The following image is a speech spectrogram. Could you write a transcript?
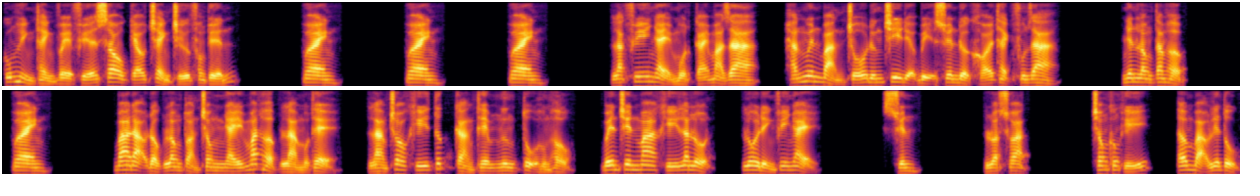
cũng hình thành về phía sau kéo chảnh chứ phong tuyến. Vâng! Vâng! Vâng! Lạc Phi nhảy một cái mà ra, hắn nguyên bản chỗ đứng chi địa bị xuyên được khói thạch phun ra. Nhân long tam hợp. Vâng! Ba đạo độc long toàn trong nháy mắt hợp làm một thể, làm cho khí tức càng thêm ngưng tụ hùng hậu, bên trên ma khí lan lộn, lôi đỉnh phi nhảy. Xuyên. Loạt soạn. Trong không khí, âm bạo liên tục,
